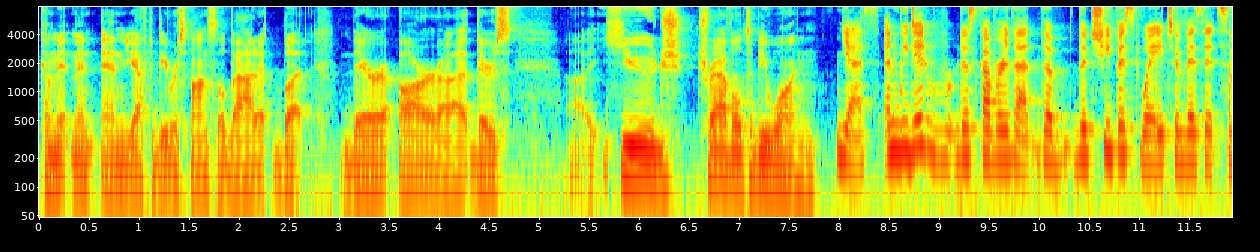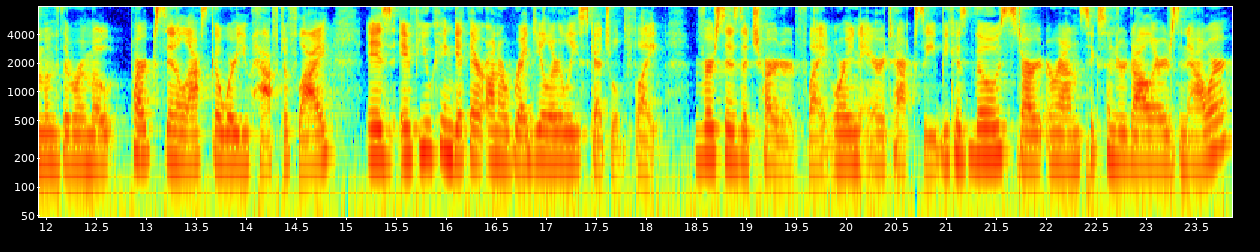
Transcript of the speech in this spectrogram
commitment, and you have to be responsible about it. But there are uh, there's uh, huge travel to be won. Yes, and we did r- discover that the the cheapest way to visit some of the remote parks in Alaska where you have to fly is if you can get there on a regularly scheduled flight versus a chartered flight or an air taxi because those start around $600 an hour.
